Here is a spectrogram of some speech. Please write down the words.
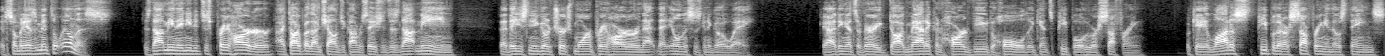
If somebody has a mental illness, does not mean they need to just pray harder. I talk about that in challenging conversations. Does not mean that they just need to go to church more and pray harder and that, that illness is going to go away. Okay, I think that's a very dogmatic and hard view to hold against people who are suffering. Okay, a lot of people that are suffering in those things,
